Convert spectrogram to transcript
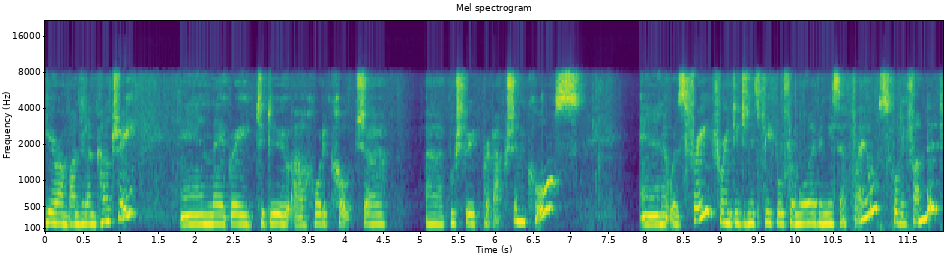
here on Bundjalung Country and they agreed to do a horticulture uh, bush food production course. And it was free for Indigenous people from all over New South Wales, fully funded.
